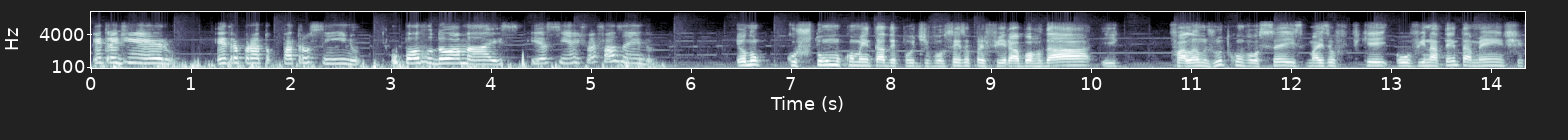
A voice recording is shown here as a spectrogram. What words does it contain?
entra dinheiro, entra patrocínio, o povo doa mais. E assim a gente vai fazendo. Eu não costumo comentar depois de vocês, eu prefiro abordar e falando junto com vocês, mas eu fiquei ouvindo atentamente,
